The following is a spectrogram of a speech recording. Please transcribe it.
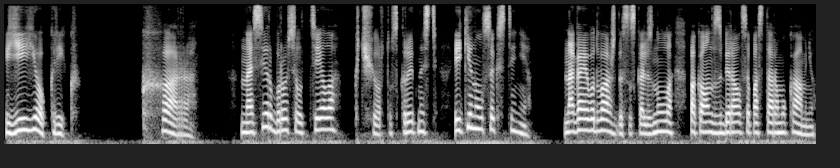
Ее крик. Кхара. Насир бросил тело, к черту скрытность, и кинулся к стене. Нога его дважды соскользнула, пока он взбирался по старому камню.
